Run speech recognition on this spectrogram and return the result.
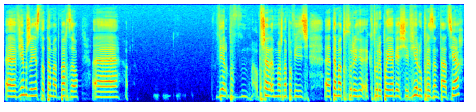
E, wiem, że jest to temat bardzo e, wiel, obszar, można powiedzieć, e, temat, który, który pojawia się w wielu prezentacjach.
